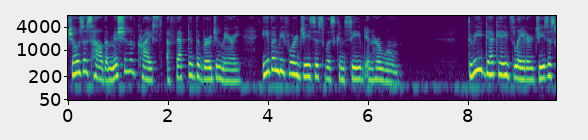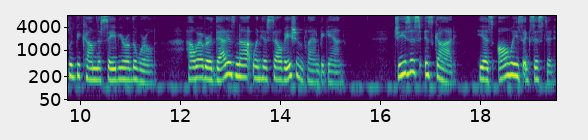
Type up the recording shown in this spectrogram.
shows us how the mission of Christ affected the Virgin Mary even before Jesus was conceived in her womb. Three decades later, Jesus would become the Savior of the world. However, that is not when his salvation plan began. Jesus is God. He has always existed.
